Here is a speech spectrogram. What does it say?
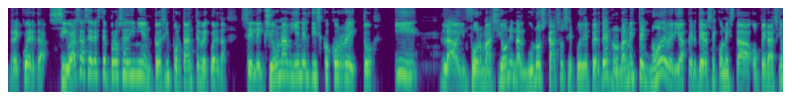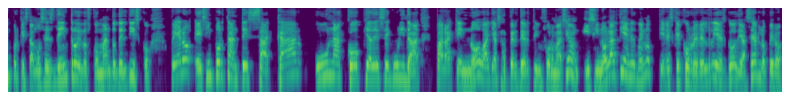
Recuerda, si vas a hacer este procedimiento, es importante, recuerda, selecciona bien el disco correcto y la información en algunos casos se puede perder. Normalmente no debería perderse con esta operación porque estamos es dentro de los comandos del disco, pero es importante sacar una copia de seguridad para que no vayas a perder tu información. Y si no la tienes, bueno, tienes que correr el riesgo de hacerlo, pero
